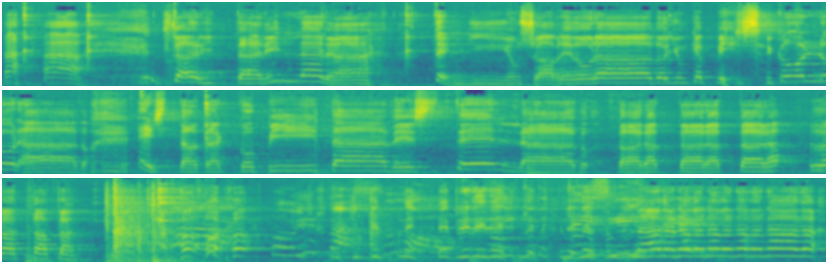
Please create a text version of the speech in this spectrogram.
Tari, tari, lara. Tenía un sable dorado y un kepis colorado. Esta otra copita de lado. Tara, tara, tara, rataplan. Nada, nada, nada, nada, nada.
